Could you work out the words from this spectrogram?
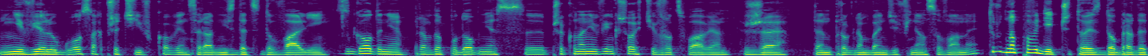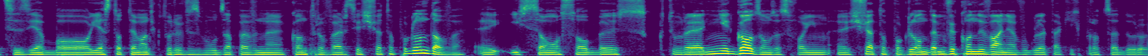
niewielu głosach przeciwko, więc radni zdecydowali zgodnie, prawdopodobnie z y, przekonaniem większości wrocławian, że ten program będzie finansowany. Trudno powiedzieć, czy to jest dobra decyzja, bo jest to temat, który wzbudza pewne kontrowersje światopoglądowe. Y, I są osoby, które nie godzą ze swoim y, światopoglądem wykonywania w ogóle takich procedur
